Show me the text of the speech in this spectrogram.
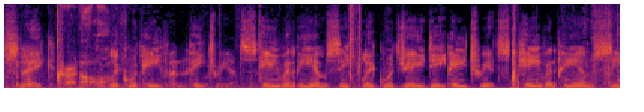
Snake. Colonel. Liquid Haven. Patriots. Haven PMC. Liquid JD. Patriots. Haven PMC.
